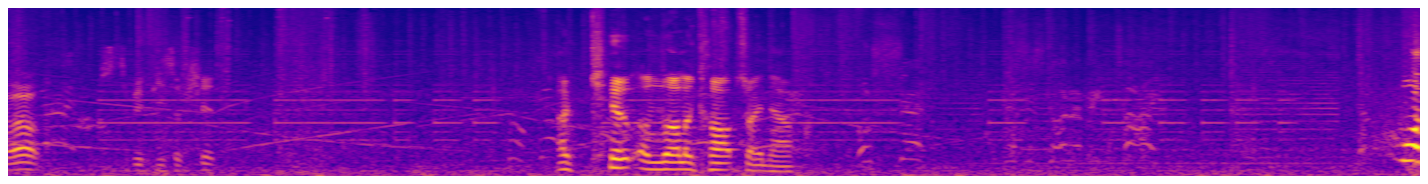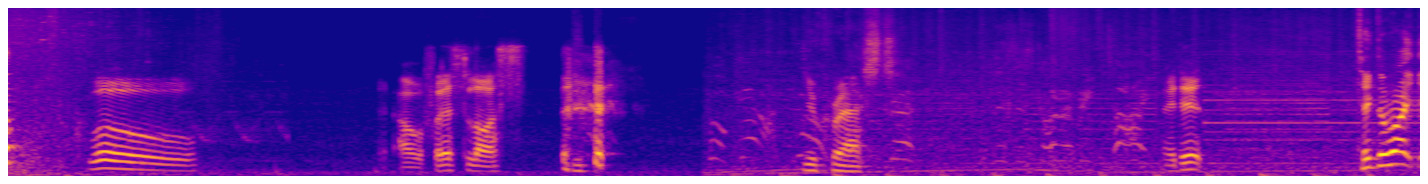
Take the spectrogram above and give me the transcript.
Right, I'm going Whoa. Stupid piece of shit. I've killed a lot of cops right now. Oh shit! This is gonna be tight! What? Whoa. Our first loss. Oh! You crashed. Shit! This is gonna be tight! I did. Take the right.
